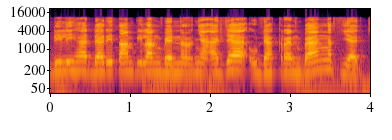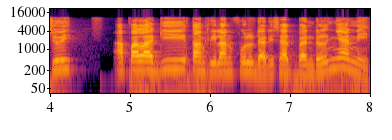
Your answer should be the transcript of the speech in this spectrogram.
Dilihat dari tampilan bannernya aja udah keren banget ya cuy Apalagi tampilan full dari set bundlenya nih.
